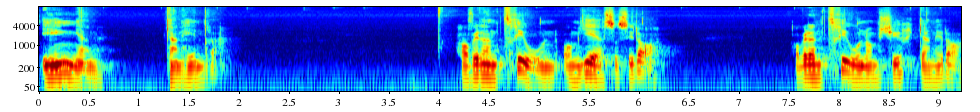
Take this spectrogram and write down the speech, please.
ingen kan hindra. Har vi den tron om Jesus idag? Har vi den tron om kyrkan idag?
